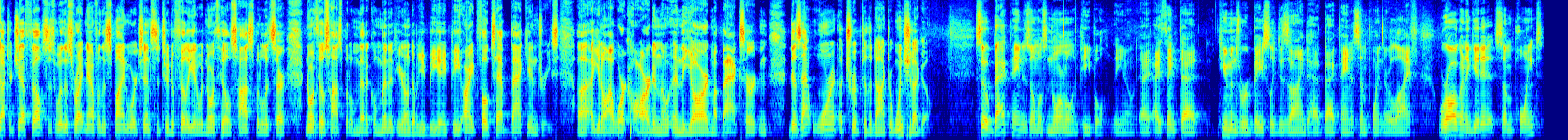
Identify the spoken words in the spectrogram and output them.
Dr. Jeff Phelps is with us right now from the Spineworks Institute, affiliated with North Hills Hospital. It's our North Hills Hospital Medical Minute here on WBAP. All right, folks have back injuries. Uh, you know, I work hard in the in the yard, my back's hurting. Does that warrant a trip to the doctor? When should I go? So back pain is almost normal in people. You know, I, I think that humans were basically designed to have back pain at some point in their life. We're all going to get it at some point,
